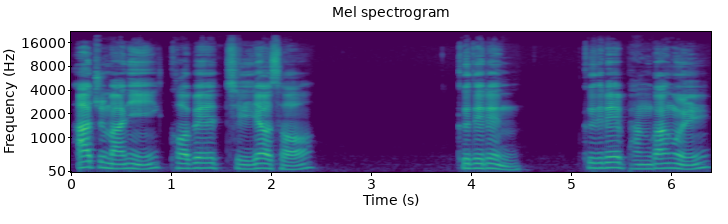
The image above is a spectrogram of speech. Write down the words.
아주 많이 겁에 질려서 그들은 그들의 방광을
